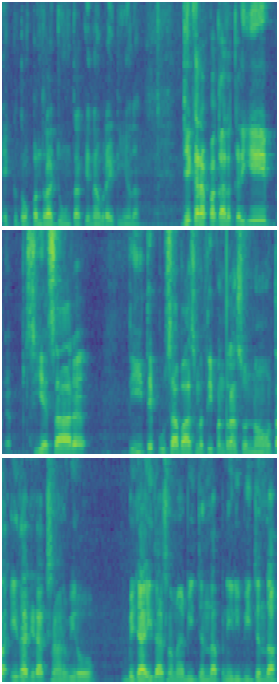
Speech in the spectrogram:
1 ਤੋਂ 15 ਜੂਨ ਤੱਕ ਇਹਨਾਂ ਵੈਰਾਈਟੀਆਂ ਦਾ। ਜੇਕਰ ਆਪਾਂ ਗੱਲ ਕਰੀਏ CSR 30 ਤੇ ਪੂਸਾ ਬਾਸਮਤੀ 1509 ਤਾਂ ਇਹਦਾ ਜਿਹੜਾ ਕਿਸਾਨ ਵੀਰੋ ਬਿਜਾਈ ਦਾ ਸਮਾਂ ਬੀਜਣ ਦਾ, ਪਨੀਰੀ ਬੀਜਣ ਦਾ,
